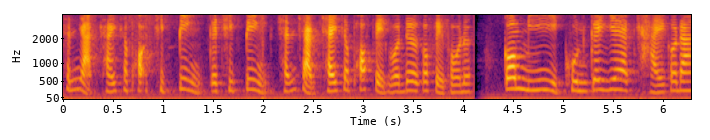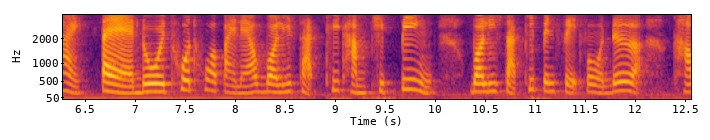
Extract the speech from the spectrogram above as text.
ฉันอยากใช้เฉพาะชิปปิ้งก็ชิปปิ้ง ฉันอยากใช้เฉพาะเฟดฟอร์เวิร์เดอร์ก็เฟดฟอร์เวิร์เดอร์ ก็มีคุณก็แยกใช้ก็ได้ แต่โดยทั่ว ๆ ไปแล้วบริษัทที่ทำชิปปิ้งบริษัทที่เป็นเฟดฟอร์เวิร์เดอร์เขา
